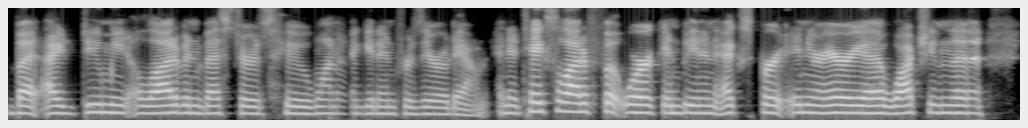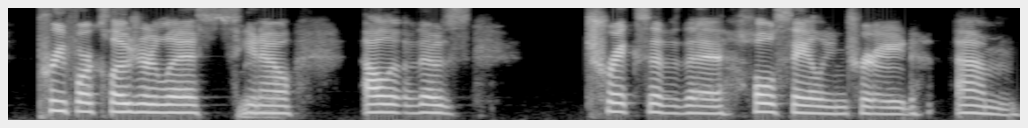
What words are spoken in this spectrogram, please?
but I do meet a lot of investors who want to get in for zero down. And it takes a lot of footwork and being an expert in your area, watching the pre foreclosure lists, you know, all of those tricks of the wholesaling trade. Um,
